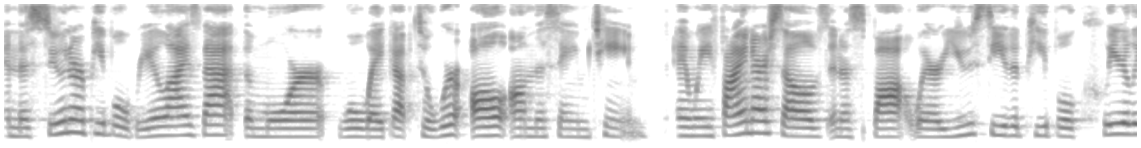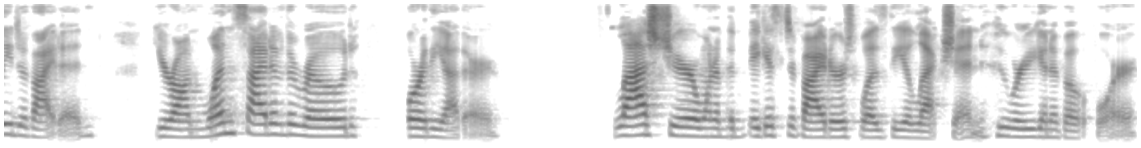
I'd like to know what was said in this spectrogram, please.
And the sooner people realize that, the more we'll wake up to we're all on the same team. And we find ourselves in a spot where you see the people clearly divided. You're on one side of the road or the other. Last year, one of the biggest dividers was the election. Who are you going to vote for?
